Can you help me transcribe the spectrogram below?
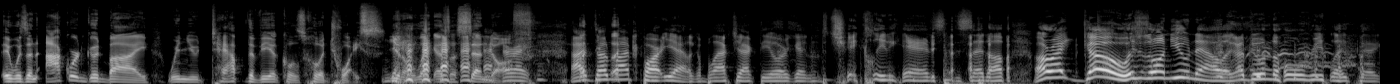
it was an awkward goodbye when you tap the vehicle's hood twice. You know, like as a send off. All right, I've done my part. Yeah, like a blackjack dealer getting the cleaning hands to send off. All right, go. This is on you now. Like I'm doing the whole relay thing.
